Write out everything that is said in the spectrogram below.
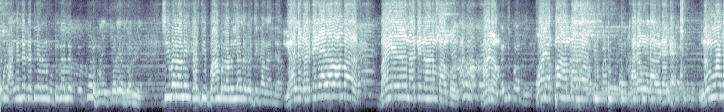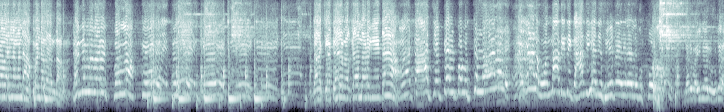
ഒരു അങ്ങനെ കെട്ടുകാരാണ് കേടുവരുത്തവര് ശിവനാണ് ഈ കഴുത്തി പാമ്പ് കാണും ഇയാളുടെ കഴുത്തി കാണാനില്ല. ഇയാളുടെ കരുത്തേക്കല്ല പാമ്പ്. ബൈരകളെ കാണും പാമ്പ്. കാണും. എന്ത് പാമ്പ്? കൊലപ്പാമ്പ് കരവുണ്ടാവില്ല അല്ലേ? നിങ്ങളുടെ പേര് നിങ്ങളുടെ അപ്പന്റെ പേരെന്താണ് എന്തെങ്കിലും വെക്കാൻ ഏട്ടാ ഇപ്പൊ ഒന്നാം തീയതി സീറ്റ് ഇന്നലെ ഇല്ലേ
